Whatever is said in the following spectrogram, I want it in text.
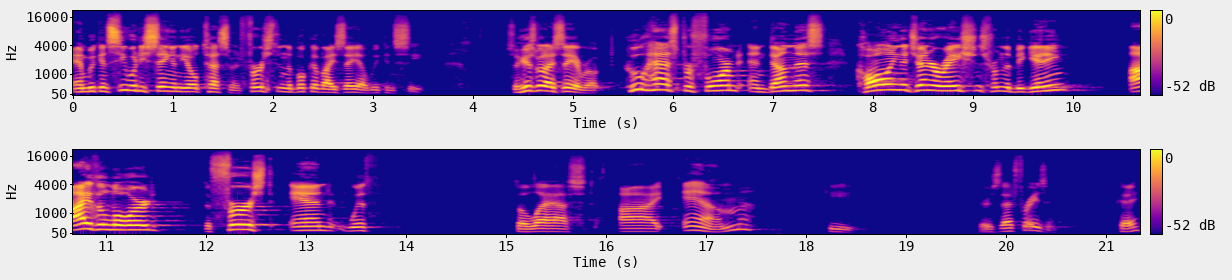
And we can see what he's saying in the Old Testament. First, in the book of Isaiah, we can see. So here's what Isaiah wrote Who has performed and done this, calling the generations from the beginning? I, the Lord, the first and with the last, I am He. There's that phrasing. Okay?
